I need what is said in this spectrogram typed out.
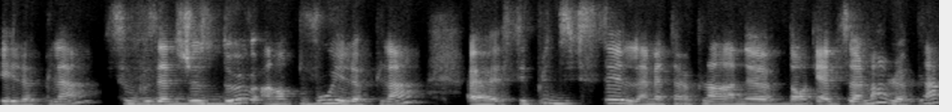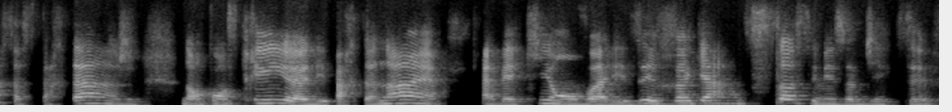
et le plan, si vous êtes juste deux entre vous et le plan, c'est plus difficile à mettre un plan en œuvre. Donc, habituellement, le plan, ça se partage. Donc, on se crée des partenaires avec qui on va aller dire, regarde, ça, c'est mes objectifs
